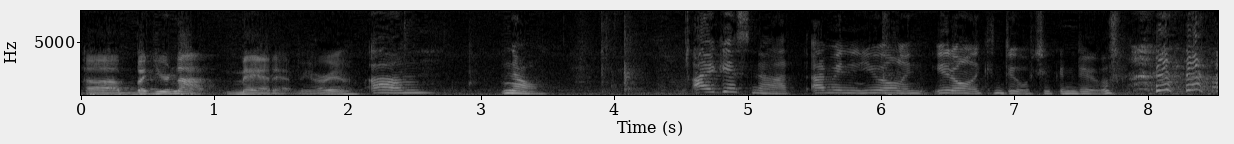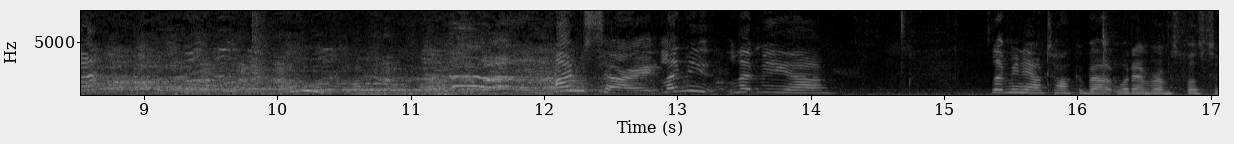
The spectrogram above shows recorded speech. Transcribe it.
Uh, but you're not mad at me, are you? Um, no. I guess not. I mean, you only you only can do what you can do. I'm sorry. Let me let me uh, let me now talk about whatever I'm supposed to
